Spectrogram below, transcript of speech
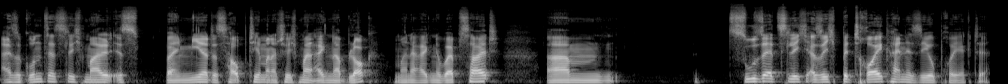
Also grundsätzlich mal ist bei mir das Hauptthema natürlich mein eigener Blog, meine eigene Website. Ähm, zusätzlich, also ich betreue keine SEO-Projekte.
